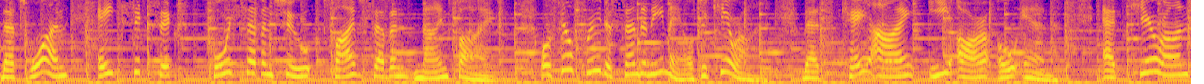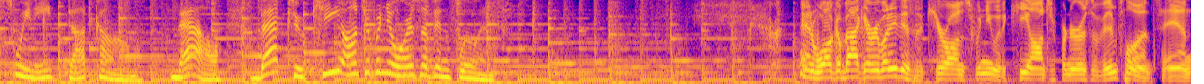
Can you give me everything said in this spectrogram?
That's 1 866 472 5795. Or feel free to send an email to Kieron. That's K I E R O N at KieronSweeney.com. Now, back to Key Entrepreneurs of Influence. And welcome back, everybody. This is Kieron Sweeney with the Key Entrepreneurs of Influence. And,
